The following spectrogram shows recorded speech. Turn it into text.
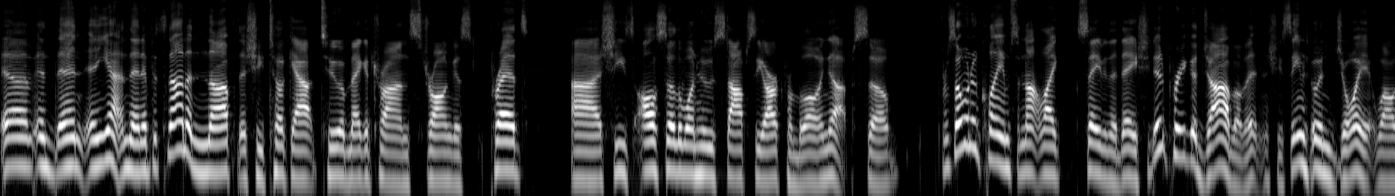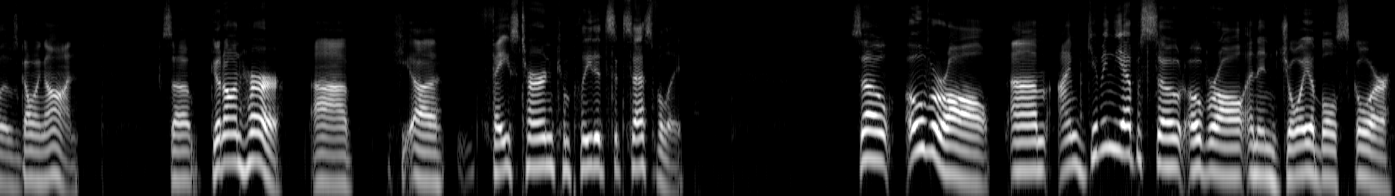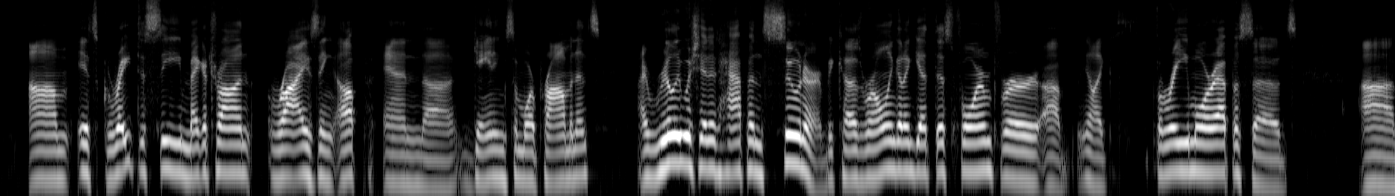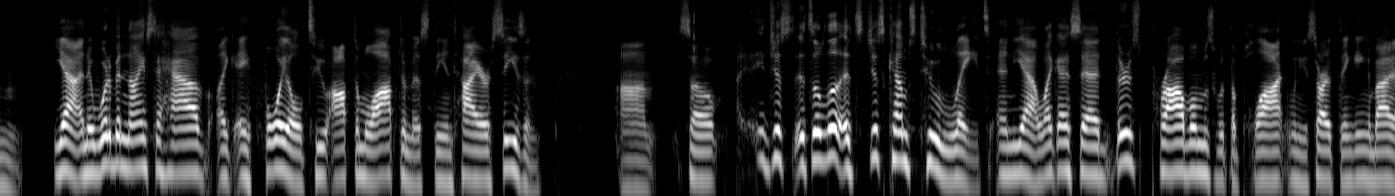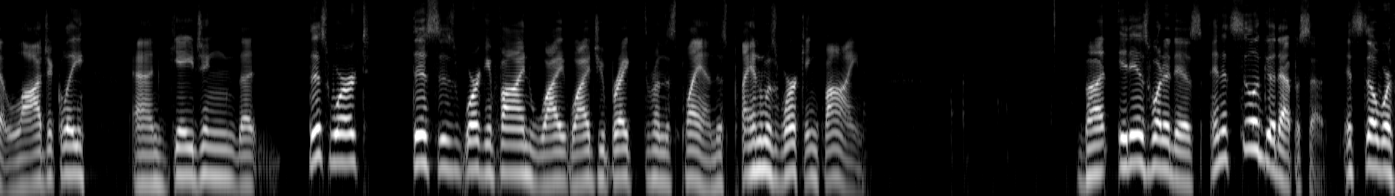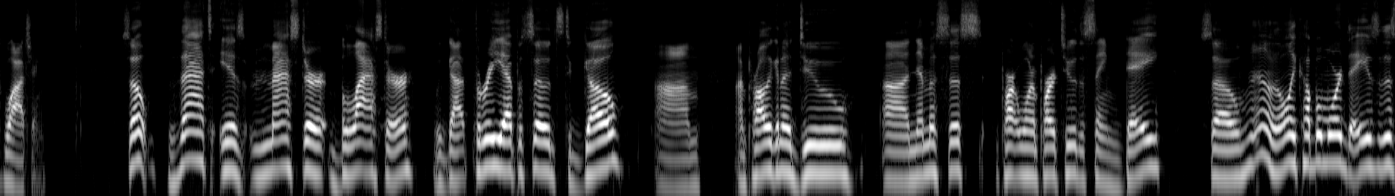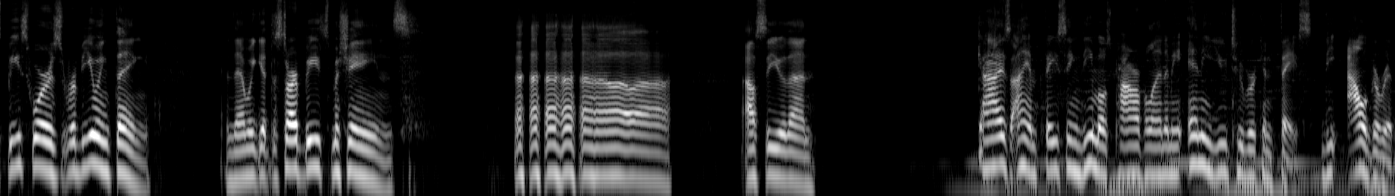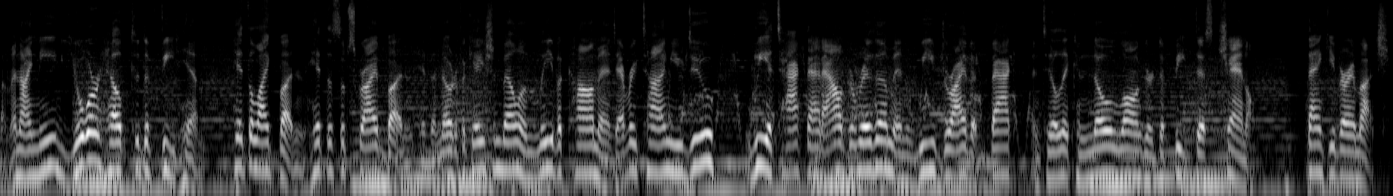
Um, and then, and yeah, and then if it's not enough that she took out two of Megatron's strongest Preds, uh, she's also the one who stops the ark from blowing up. So, for someone who claims to not like saving the day, she did a pretty good job of it, and she seemed to enjoy it while it was going on. So, good on her. Uh, he, uh, face turn completed successfully. So, overall, um, I'm giving the episode overall an enjoyable score. Um, it's great to see Megatron rising up and uh, gaining some more prominence. I really wish it had happened sooner because we're only going to get this form for uh, you know like three more episodes. Um, yeah, and it would have been nice to have like a foil to Optimal Optimus the entire season. Um, so it just it's a little it just comes too late. And yeah, like I said, there's problems with the plot when you start thinking about it logically and gauging that this worked, this is working fine. Why why'd you break from this plan? This plan was working fine. But it is what it is, and it's still a good episode. It's still worth watching. So that is Master Blaster. We've got three episodes to go. Um, I'm probably gonna do uh, Nemesis Part 1 and Part 2 the same day. So, you know, only a couple more days of this Beast Wars reviewing thing. And then we get to start Beast Machines. I'll see you then. Guys, I am facing the most powerful enemy any YouTuber can face, the algorithm, and I need your help to defeat him. Hit the like button, hit the subscribe button, hit the notification bell, and leave a comment. Every time you do, we attack that algorithm and we drive it back until it can no longer defeat this channel. Thank you very much.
